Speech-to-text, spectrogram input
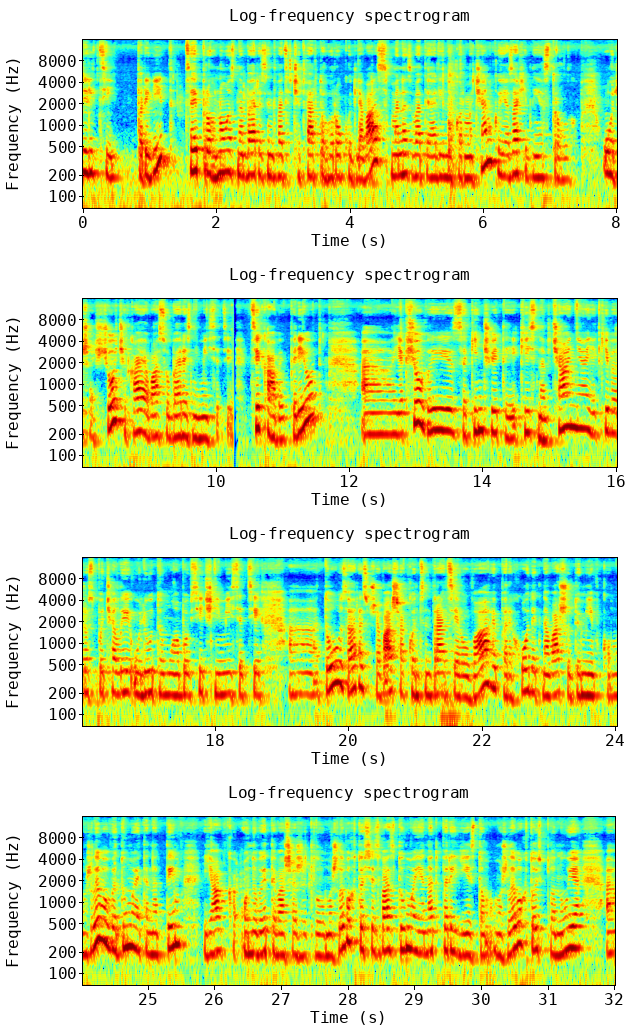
Стрільці, привіт! Цей прогноз на березень 24-го року для вас. Мене звати Аліна Кормаченко, я західний астролог. Отже, що чекає вас у березні місяці? Цікавий період. Якщо ви закінчуєте якісь навчання, які ви розпочали у лютому або в січні місяці, то зараз вже ваша концентрація уваги переходить на вашу домівку. Можливо, ви думаєте над тим, як оновити ваше житло. Можливо, хтось із вас думає над переїздом, можливо, хтось планує е,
